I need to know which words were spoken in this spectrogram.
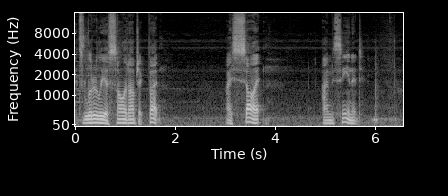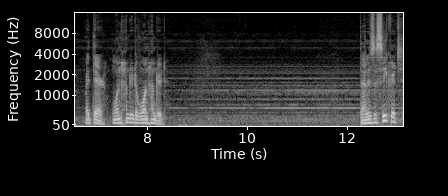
It's literally a solid object, but I saw it. I'm seeing it. Right there. 100 of 100. That is a secret.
